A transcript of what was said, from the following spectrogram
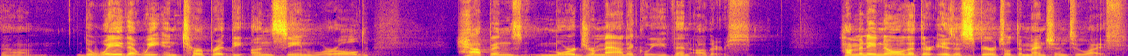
um, the way that we interpret the unseen world happens more dramatically than others. How many know that there is a spiritual dimension to life?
